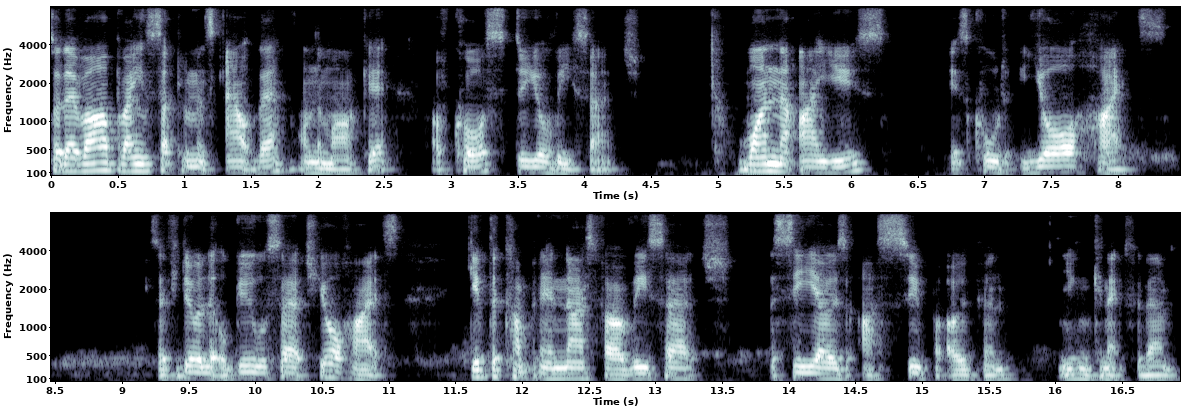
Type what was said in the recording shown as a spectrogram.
So there are brain supplements out there on the market. Of course, do your research. One that I use is called Your Heights. So if you do a little Google search, Your Heights, give the company a nice thorough research. The CEOs are super open. You can connect with them.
